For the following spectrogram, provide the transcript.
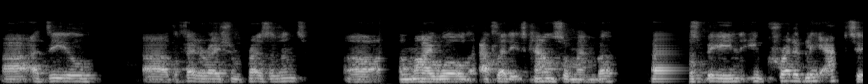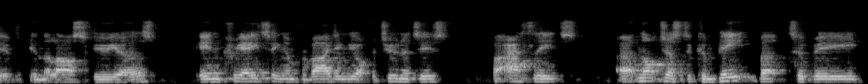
Uh, Adil, uh, the federation president, uh, and my World Athletics Council member, has been incredibly active in the last few years in creating and providing the opportunities for athletes, uh, not just to compete, but to be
